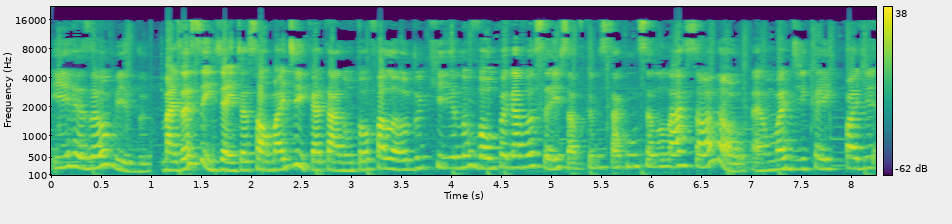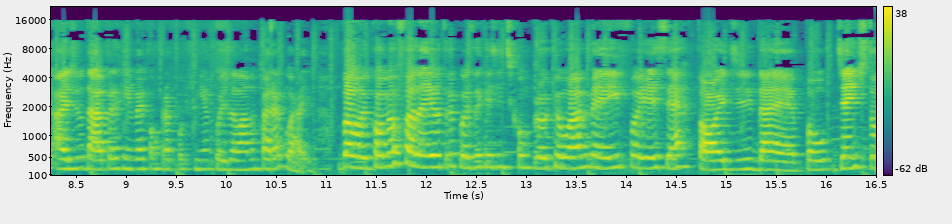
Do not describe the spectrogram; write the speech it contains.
e resolvido. Mas assim, gente, é só uma dica, tá? Não tô falando que não vão pegar vocês só porque você tá com um celular só, não. É uma dica aí que pode ajudar para quem vai comprar pouquinha coisa lá no Paraguai. Bom, e como eu falei, outra coisa que a gente comprou que eu amei foi esse AirPod da Apple. Gente, tô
